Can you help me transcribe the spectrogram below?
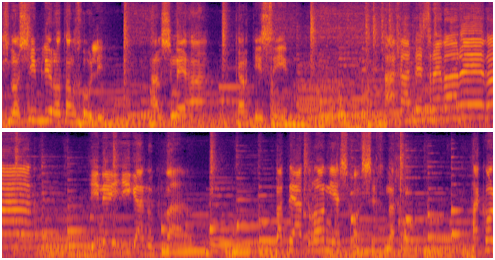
שלושים לירות הלכו לי על שני הכרטיסים. אחת עשרה ורבע, הנה הגענו כבר. בתיאטרון יש חושך, נכון. הכל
